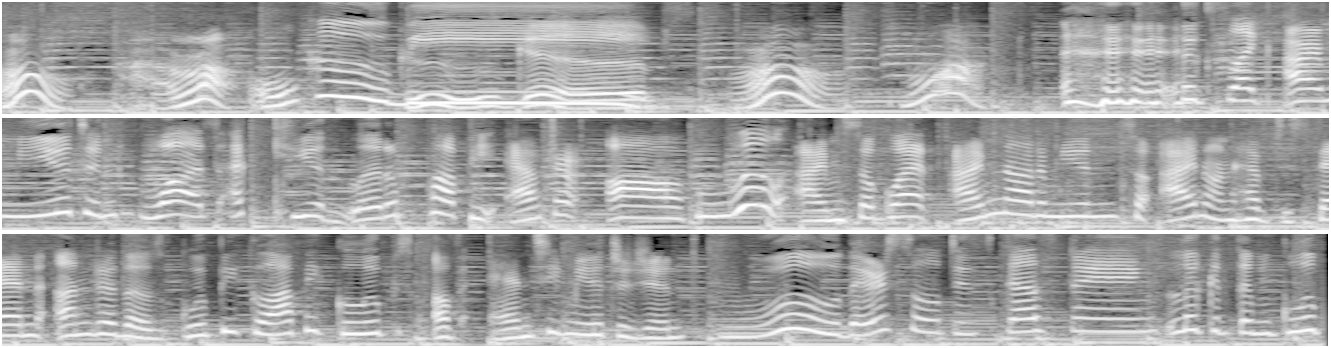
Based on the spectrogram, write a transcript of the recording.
Oh, hello. Scooby. Goobs. Oh? Looks like our mutant was a cute little puppy after all. Woo! I'm so glad I'm not a mutant so I don't have to stand under those gloopy gloppy gloops of anti-mutagen. Woo! They're so disgusting. Look at them gloop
